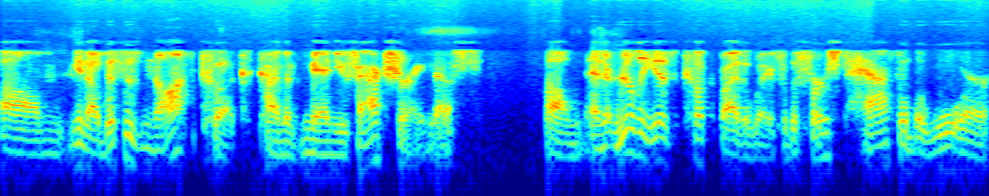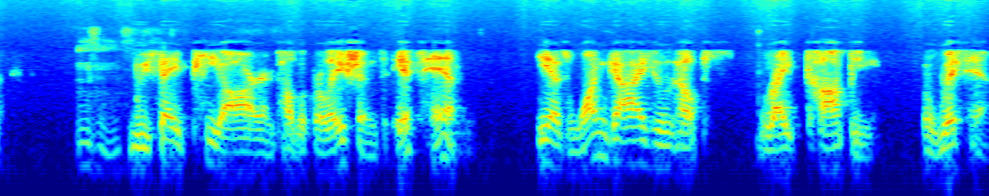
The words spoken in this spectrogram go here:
um, you know, this is not Cooke kind of manufacturing this. Um, and it really is Cooke, by the way. For the first half of the war, mm-hmm. we say PR and public relations. It's him. He has one guy who helps write copy with him.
